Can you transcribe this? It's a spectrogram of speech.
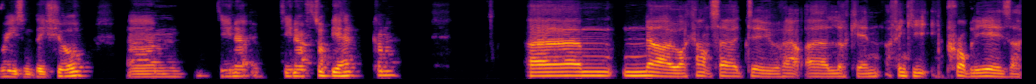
reasonably sure. Um, do you know? Do you know off the top of your head, Connor? Um, no, I can't say I do without uh, looking. I think he, he, probably is, uh,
